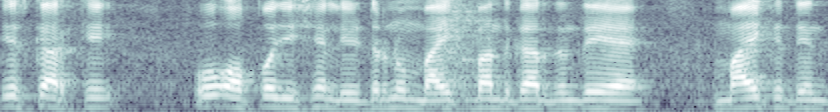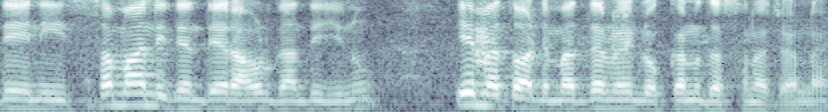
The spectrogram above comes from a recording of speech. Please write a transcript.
ਇਸ ਕਰਕੇ ਉਹ ਆਪੋਜੀਸ਼ਨ ਲੀਡਰ ਨੂੰ ਮਾਈਕ ਬੰਦ ਕਰ ਦਿੰਦੇ ਹੈ। ਮਾਈਕ ਦਿੰਦੇ ਨਹੀਂ, ਸਮਾਂ ਨਹੀਂ ਦਿੰਦੇ ਰਾਹੁਲ ਗਾਂਧੀ ਜੀ ਨੂੰ। ਇਹ ਮੈਂ ਤੁਹਾਡੇ ਮਾਧਿਅਮ ਰਾਹੀਂ ਲੋਕਾਂ ਨੂੰ ਦੱਸਣਾ ਚਾਹੁੰਦਾ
